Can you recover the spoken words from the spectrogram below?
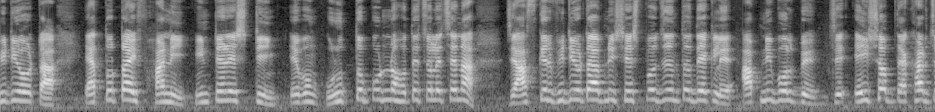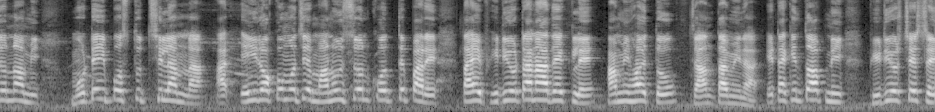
ভিডিওটা এতটাই ফানি ইন্টারেস্টিং এবং গুরুত্বপূর্ণ হতে চলেছে না যে আজকের ভিডিওটা আপনি শেষ পর্যন্ত দেখলে আপনি বলবেন যে এই সব দেখার জন্য আমি মোটেই প্রস্তুত ছিলাম না আর এই রকমও যে মানুষজন করতে পারে তাই ভিডিওটা না দেখলে আমি হয়তো জানতামই না। এটা কিন্তু আপনি ভিডিওর শেষে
